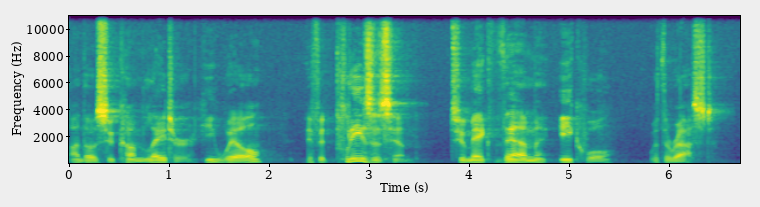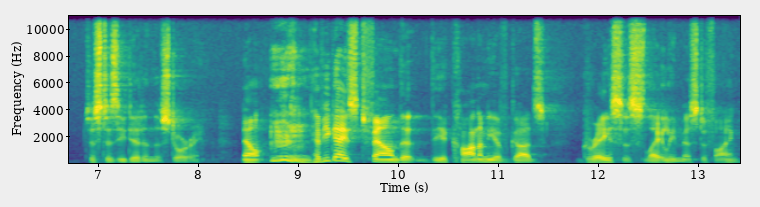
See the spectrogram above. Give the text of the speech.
on those who come later. He will, if it pleases him, to make them equal with the rest, just as he did in the story. Now, have you guys found that the economy of God's grace is slightly mystifying?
